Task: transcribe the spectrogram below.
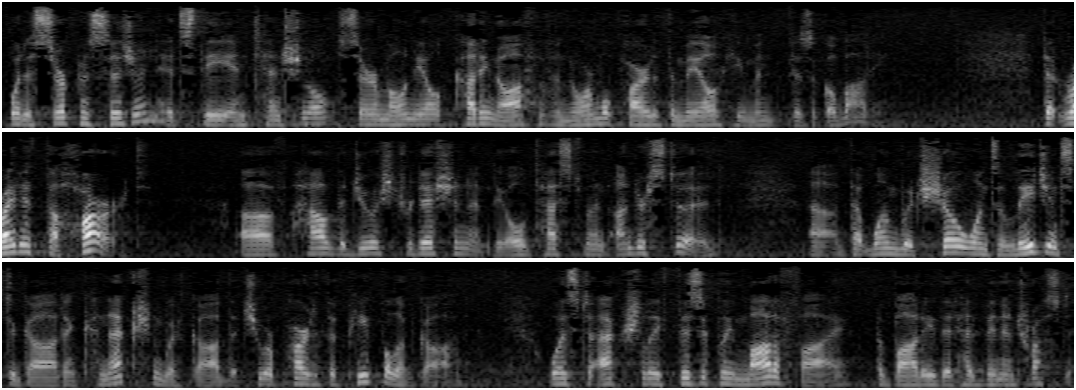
What is circumcision? It's the intentional, ceremonial cutting off of a normal part of the male human physical body. That right at the heart of how the Jewish tradition and the Old Testament understood uh, that one would show one's allegiance to God and connection with God, that you were part of the people of God, was to actually physically modify the body that had been entrusted.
